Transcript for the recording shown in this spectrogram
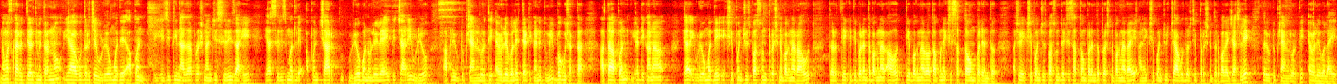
नमस्कार विद्यार्थी मित्रांनो या अगोदरच्या व्हिडिओमध्ये आपण हे जी तीन हजार प्रश्नांची सिरीज आहे या सिरीजमधले आपण चार व्हिडिओ बनवलेले आहे ते चारही व्हिडिओ आपल्या यूट्यूब चॅनलवरती अवेलेबल आहे त्या ठिकाणी तुम्ही बघू शकता. आता आपण या ठिकाणा ह्या व्हिडिओमध्ये एकशे पंचवीसपासून प्रश्न बघणार आहोत. तर ते कितीपर्यंत बघणार आहोत? ते बघणार आहोत आपण एकशे सत्तावन्नपर्यंत असे एकशे पंचवीसपासून ते एकशे सत्तावन्नपर्यंत प्रश्न बघणार आहे आणि एकशे पंचवीसच्या अगोदरचे प्रश्न जर बघायचे असले तर यूट्यूब चॅनलवरती अवेलेबल आहे.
